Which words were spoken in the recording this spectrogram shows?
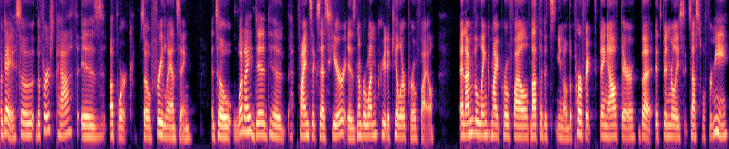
Okay, so the first path is Upwork, so freelancing. And so what I did to find success here is number one, create a killer profile. And I'm going to link my profile, not that it's, you know, the perfect thing out there, but it's been really successful for me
